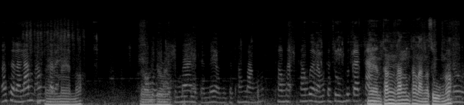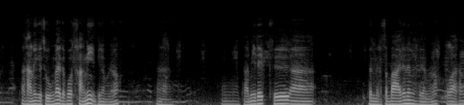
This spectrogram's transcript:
เอาเถื่อละล้ำเอาแมแต่นละแมนเนาะ โดพอยโดยขึ้นมาเนี่ยแล้วนี่ก็ทางหลังทางทางเบื้องหลังมันก็สูงคือการขาแมนทั้งทั้งทั้งหลังก็สูงเนาะทั้งขางนี่ก็สูงได้แต่พอทางนี้พี่น้องเนาะอ่าถ้ามีเด็กคืออ่าเพิ่นสบายนิดนึงพี่น้องเนาะเพราะว่าทั้ง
